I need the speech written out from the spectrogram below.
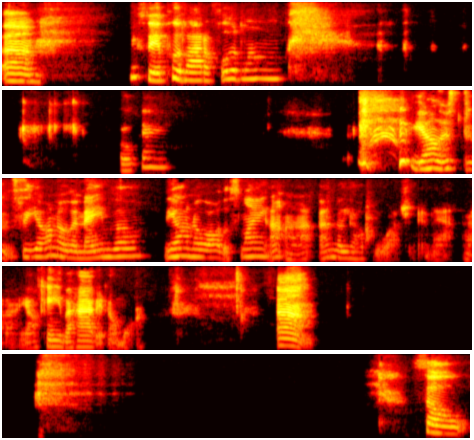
Um, you said put a lot of foot long. Okay. y'all listen, see y'all know the names though. y'all know all the slang. Uh-uh. I know y'all be watching it now. Uh-uh. Y'all can't even hide it no more. Um So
